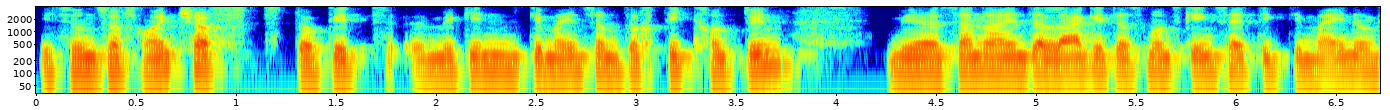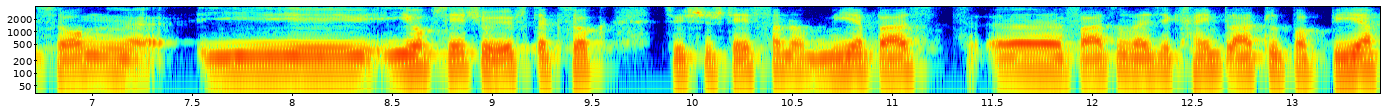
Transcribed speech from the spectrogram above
ist unsere Freundschaft. Da geht, wir gehen gemeinsam durch dick und dünn. Wir sind auch in der Lage, dass wir uns gegenseitig die Meinung sagen. Ich, ich habe es eh schon öfter gesagt, zwischen Stefan und mir passt äh, phasenweise kein Blattel Papier,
